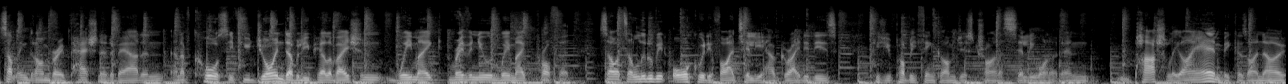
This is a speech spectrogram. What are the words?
something that I'm very passionate about. And, and of course, if you join WP Elevation, we make revenue and we make profit. So it's a little bit awkward if I tell you how great it is because you probably think I'm just trying to sell you on it. And partially I am because I know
